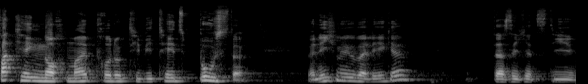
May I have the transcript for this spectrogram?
fucking nochmal Produktivitätsbooster. Wenn ich mir überlege, dass ich jetzt die,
